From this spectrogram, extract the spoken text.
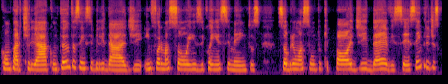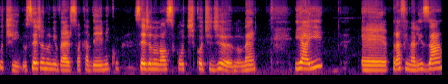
compartilhar com tanta sensibilidade informações e conhecimentos sobre um assunto que pode e deve ser sempre discutido, seja no universo acadêmico, seja no nosso cotidiano, né? E aí, é, para finalizar,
